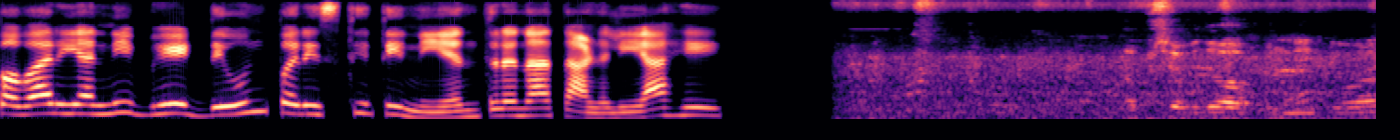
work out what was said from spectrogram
पवार यांनी भेट देऊन परिस्थिती नियंत्रणात आणली आहे. अपशब्द वापरणे किंवा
